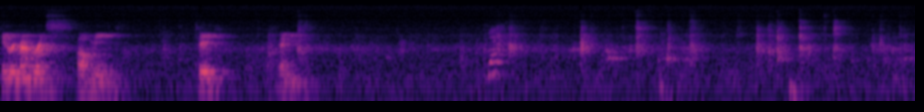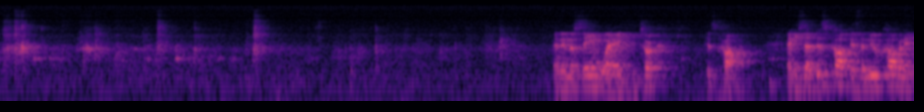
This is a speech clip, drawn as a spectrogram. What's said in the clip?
in remembrance of me. Take and eat. The same way, he took his cup. And he said, This cup is the new covenant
